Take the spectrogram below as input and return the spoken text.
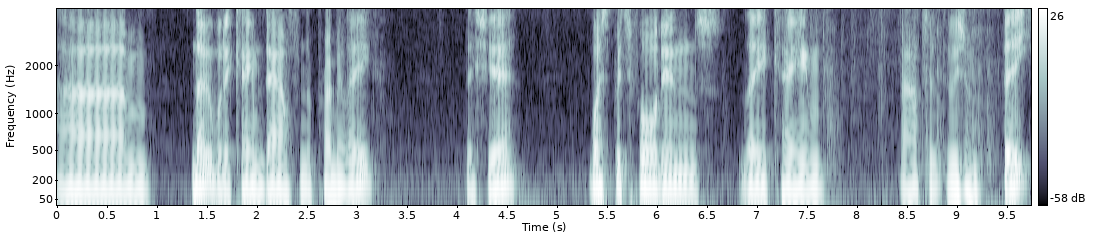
Um, nobody came down from the Premier League this year. West Bridgfordians, they came out of Division B.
